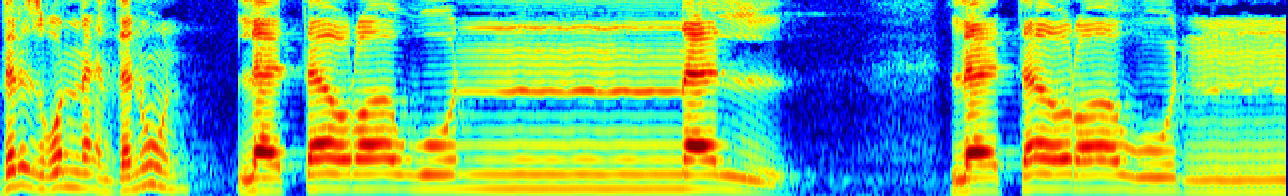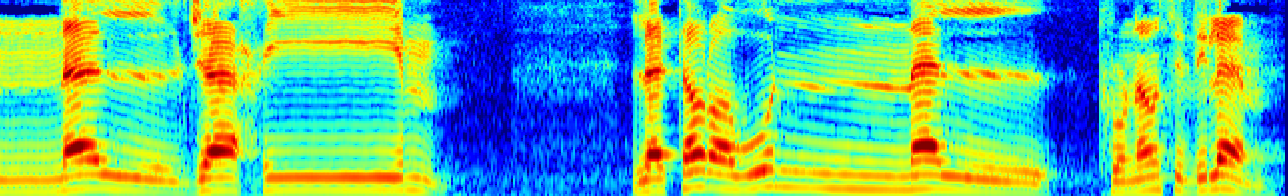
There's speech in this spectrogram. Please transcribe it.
There is غنة in the نون لا ترون ال. لا ترون الجحيم. لا ترون ال. Pronounce the lam.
